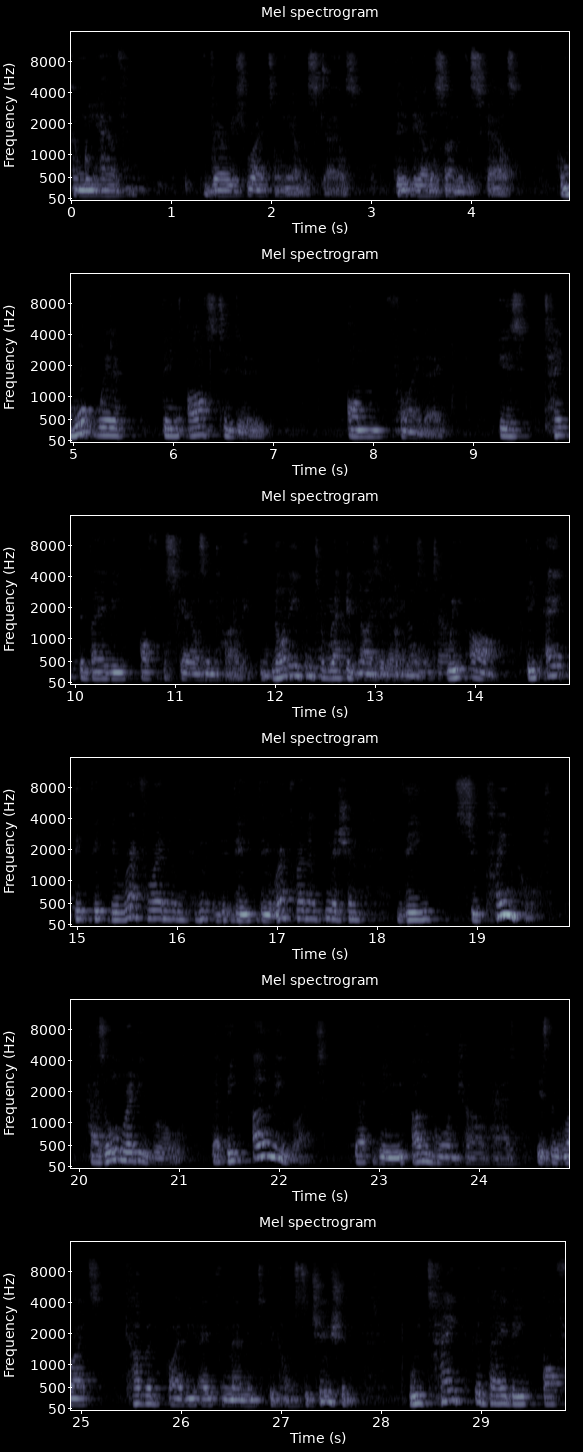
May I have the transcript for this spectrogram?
and we have various rights on the other scales, the, the other side of the scales. And what we're being asked to do on Friday is take the baby off the scales entirely, not even to recognise it anymore. We are the, the, the, the referendum the, the, referendum commission, the Supreme Court has already ruled that the only right that the unborn child has is the rights covered by the Eighth Amendment to the Constitution. We take the baby off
